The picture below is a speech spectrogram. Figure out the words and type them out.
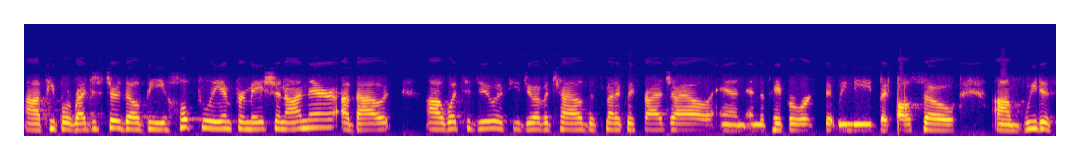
uh, people register. There'll be hopefully information on there about uh, what to do if you do have a child that's medically fragile and, and the paperwork that we need. But also, um, we just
